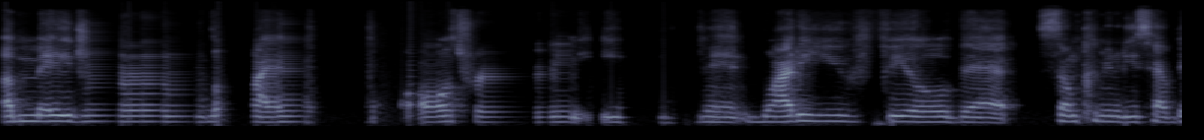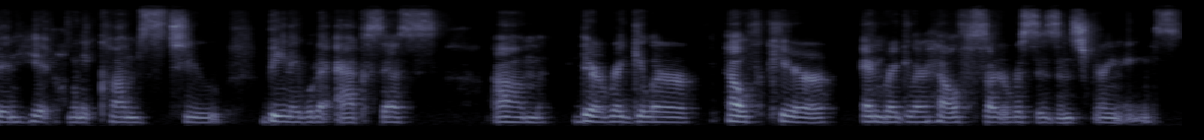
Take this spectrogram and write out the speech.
a major life altering event, why do you feel that some communities have been hit when it comes to being able to access um, their regular health care and regular health services and screenings?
